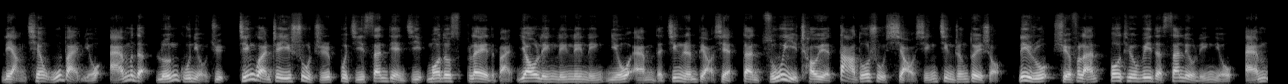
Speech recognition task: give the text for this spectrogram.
两千五百牛 M 的轮毂扭矩。尽管这一数值不及三电机 Model S Plaid 版幺零零零零牛 M 的惊人表现，但足以超越大多数小型竞争对手，例如雪佛兰 b o t u v 的三六零牛 M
